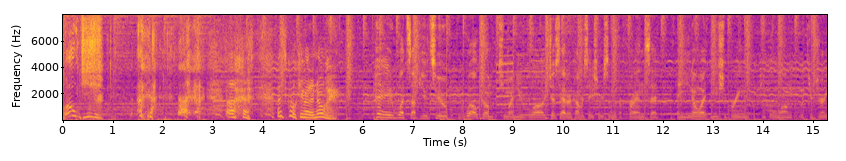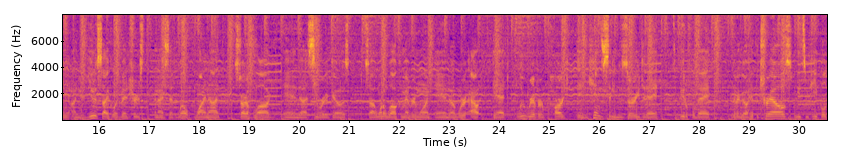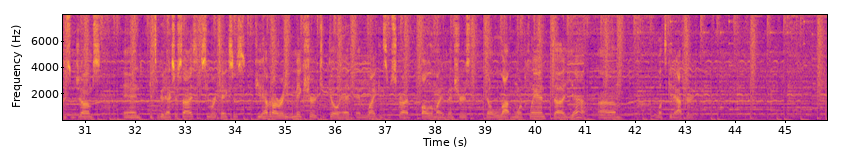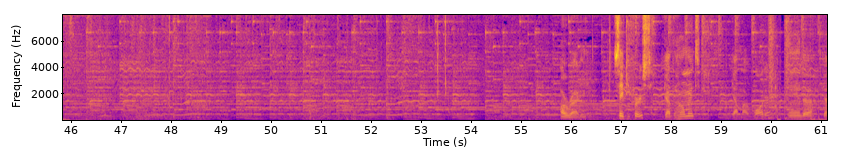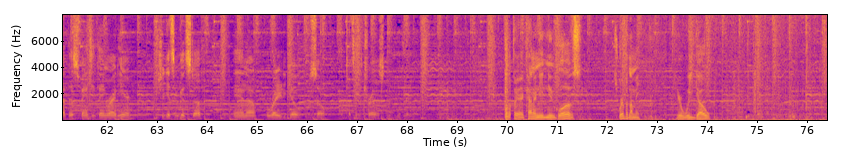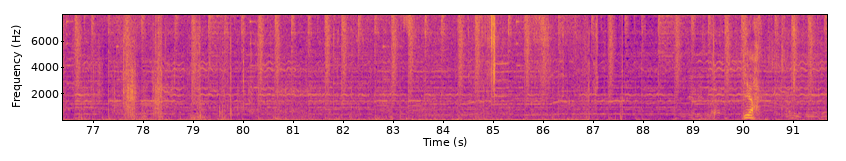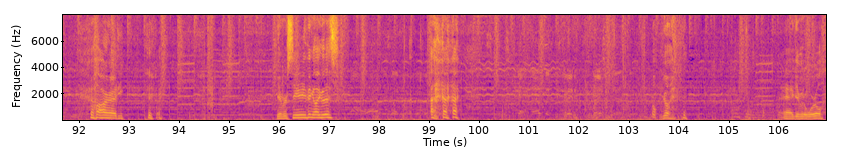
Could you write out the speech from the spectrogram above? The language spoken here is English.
Oh, gee. uh, that squirrel came out of nowhere. Hey, what's up YouTube? Welcome to my new vlog. Just had a conversation recently with a friend, said, hey, you know what? You should bring people along with your journey on your unicycle adventures. And I said, well, why not start a vlog and uh, see where it goes. So I want to welcome everyone and uh, we're out at Blue River Park in Kansas City, Missouri today. It's a beautiful day. We're gonna go hit the trails, meet some people, do some jumps, and get some good exercise, see where it takes us. If you haven't already, make sure to go ahead and like and subscribe, follow my adventures. Got a lot more planned. Uh, yeah, um, let's get after it. Alrighty, safety first. Got the helmet, got my water, and uh, got this fancy thing right here. Should get some good stuff, and uh, we're ready to go. So let's hit the trails. I kind of need new gloves. It's ripping on me. Here we go. Yeah. Alrighty. you ever seen anything like this? oh, go ahead. yeah, give it a whirl.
